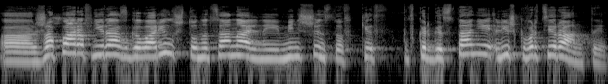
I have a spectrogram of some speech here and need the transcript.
А, Жапаров не раз говорил, что национальные меньшинства в Кыргызстане лишь квартиранты.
